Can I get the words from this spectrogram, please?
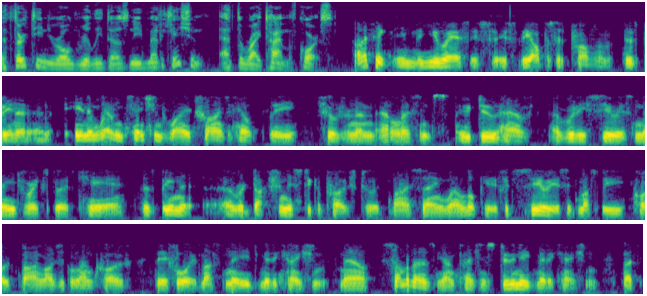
a 13 year old really does need medication at the right time, of course? I think in the US it's, it's the opposite problem. There's been, a, an, in a well intentioned way, trying to help the children and adolescents who do have a really serious need for expert care, there's been a, a, reductionistic approach to it by saying, well, look, if it's serious, it must be, quote, biological, unquote, therefore it must need medication. Now, some of those young patients do need medication, but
